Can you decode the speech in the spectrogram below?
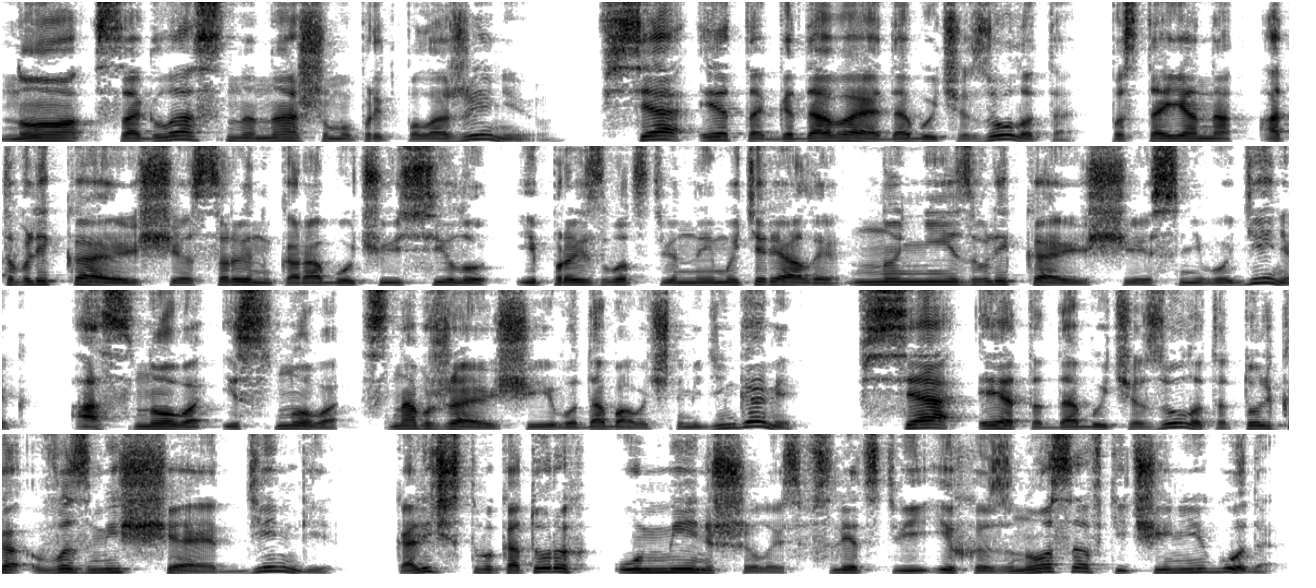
Но, согласно нашему предположению, вся эта годовая добыча золота, постоянно отвлекающая с рынка рабочую силу и производственные материалы, но не извлекающая с него денег – а снова и снова снабжающие его добавочными деньгами, вся эта добыча золота только возмещает деньги, количество которых уменьшилось вследствие их износа в течение года,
